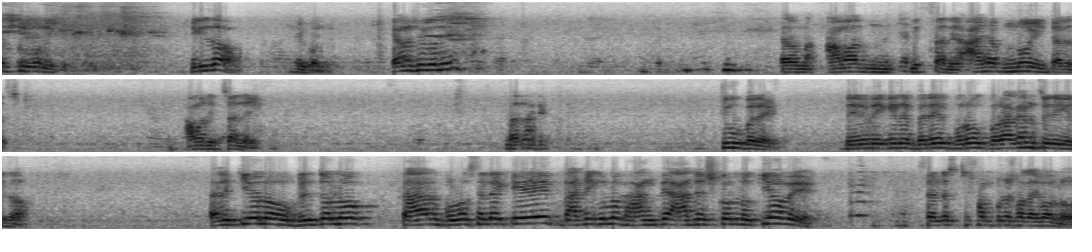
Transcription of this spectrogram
তো শিখব নাকি? ঠিক আছে শিখব কেন শিখব নি? কারণ আমার ইচ্ছা নেই। আই হ্যাভ নো ইন্টারেস্ট আমার ইচ্ছা নেই। টু ব্রেক তুমি এখানে ব্রেক ব্রোক ব্রাগান চলে গেছ। তাহলে কি হলো? বৃদ্ধ লোক তার বড় ছেলেকে লাঠিগুলো ভাঙতে আদেশ করল, কি হবে? সেন্টেন্সটা সম্পূর্ণ সদাই বলো।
